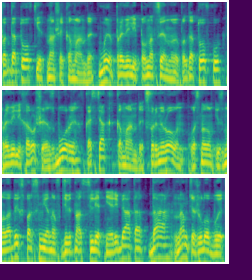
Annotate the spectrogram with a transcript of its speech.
подготовки нашей команды, мы провели полноценную подготовку, провели хорошие сборы. Костяк команды сформирован в основном из молодых спортсменов, 19-летние ребята. Да, нам тяжело будет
